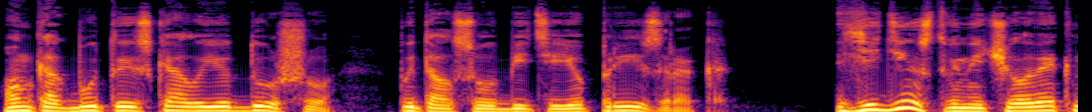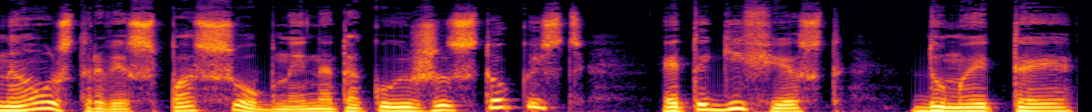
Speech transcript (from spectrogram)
Он как будто искал ее душу, пытался убить ее призрак. Единственный человек на острове, способный на такую жестокость, — это Гефест, думает Тея,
